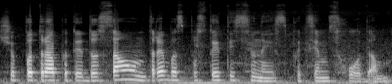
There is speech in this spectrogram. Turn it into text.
Щоб потрапити до саун, треба спуститись вниз по цим сходам.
